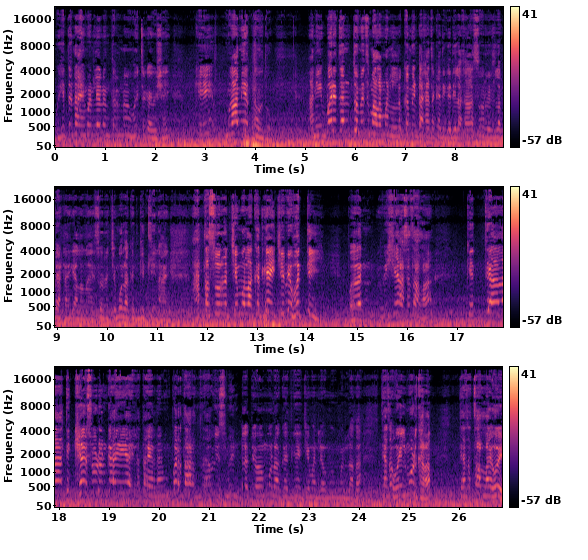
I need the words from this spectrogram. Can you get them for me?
मग इथं नाही म्हणल्यानंतर न व्हायचं काय विषय? की मग आम्ही येत नव्हतो. आणि बरेच जण तुम्हीच मला म्हणलं कमेंट टाकायचं कधी कधी का सूरजला भेटायला गेला नाही सूरजची मुलाखत घेतली नाही. आता सूरजची मुलाखत घ्यायची मी होती पण विषय असा झाला की त्याला ते खेळ सोडून काही यायला तयार नाही. परत अर्धा वीस मिनिटं तेव्हा मुलाखत घ्यायची म्हणल्यावर मग म्हणलं आता त्याचा होईल मूड खराब त्याचा चाललाय होय.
